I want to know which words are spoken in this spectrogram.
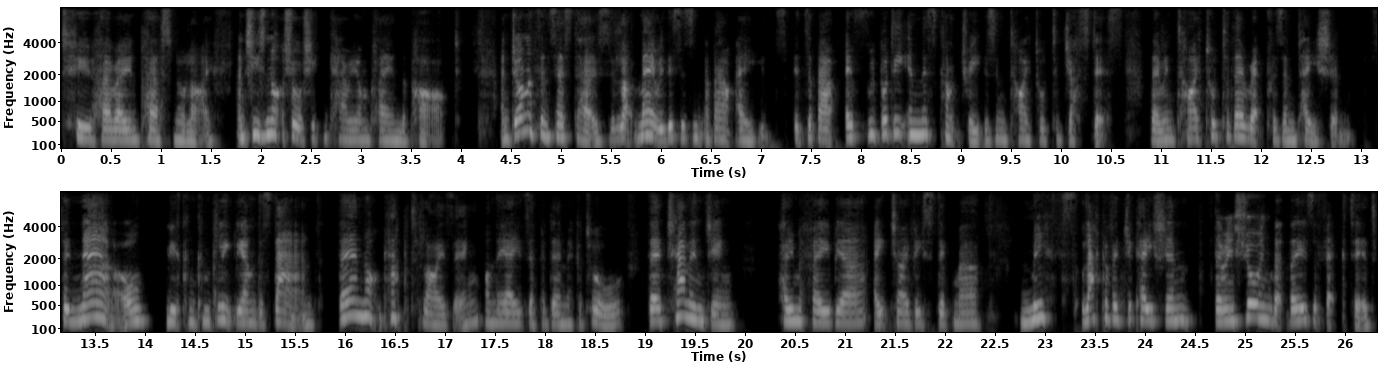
to her own personal life. And she's not sure she can carry on playing the part. And Jonathan says to her, he says, like, Mary, this isn't about AIDS. It's about everybody in this country is entitled to justice. They're entitled to their representation. So now you can completely understand they're not capitalizing on the AIDS epidemic at all. They're challenging homophobia, HIV stigma, myths, lack of education. They're ensuring that those affected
